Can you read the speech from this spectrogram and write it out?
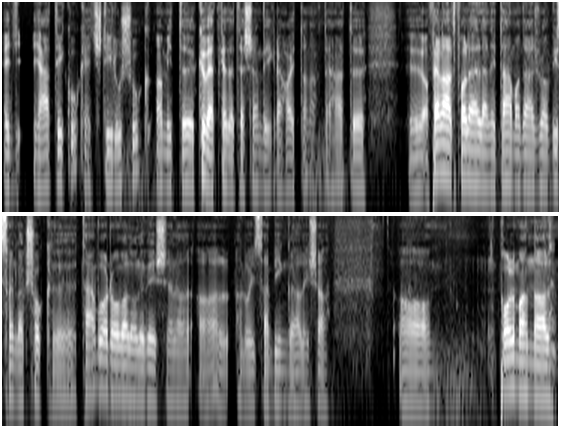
egy játékuk, egy stílusuk, amit következetesen végrehajtanak. Tehát a felállt fal elleni támadásban viszonylag sok távolról való lövéssel, a, a, a Luisa Binggal és a, a Polmannal,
